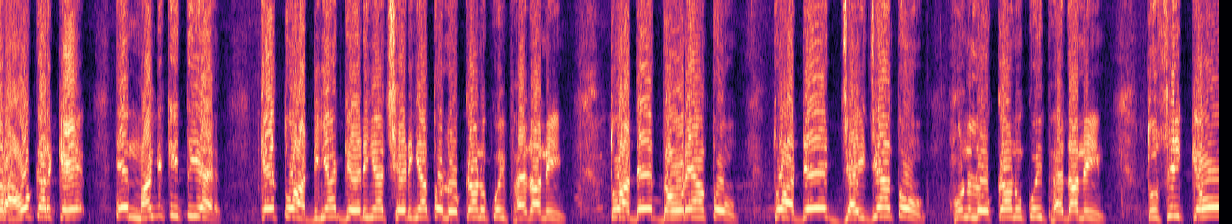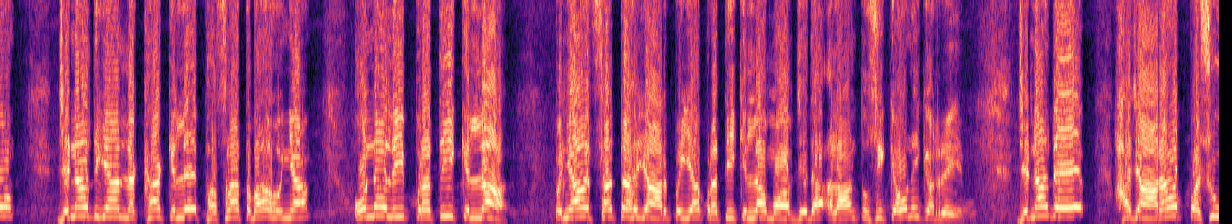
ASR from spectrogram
ਘਰਾਓ ਕਰਕੇ ਇਹ ਮੰਗ ਕੀਤੀ ਹੈ ਕਿ ਤੁਹਾਡੀਆਂ ਗੇੜੀਆਂ ਛੇੜੀਆਂ ਤੋਂ ਲੋਕਾਂ ਨੂੰ ਕੋਈ ਫਾਇਦਾ ਨਹੀਂ। ਤੁਹਾਡੇ ਦੌਰਿਆਂ ਤੋਂ, ਤੁਹਾਡੇ ਜਾਇਜ਼ਿਆਂ ਤੋਂ ਹੁਣ ਲੋਕਾਂ ਨੂੰ ਕੋਈ ਫਾਇਦਾ ਨਹੀਂ। ਤੁਸੀਂ ਕਿਉਂ ਜਿਨ੍ਹਾਂ ਦੀਆਂ ਲੱਖਾਂ ਕਿੱਲੇ ਫਸਲਾਂ ਤਬਾਹ ਹੋਈਆਂ, ਉਹਨਾਂ ਲਈ ਪ੍ਰਤੀ ਕਿੱਲਾ 50 ਹਜ਼ਾਰ ਰੁਪਇਆ ਪ੍ਰਤੀ ਕਿੱਲਾ ਮੁਆਵਜ਼ੇ ਦਾ ਐਲਾਨ ਤੁਸੀਂ ਕਿਉਂ ਨਹੀਂ ਕਰ ਰਹੇ? ਜਿਨ੍ਹਾਂ ਦੇ ਹਜ਼ਾਰਾਂ ਪਸ਼ੂ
